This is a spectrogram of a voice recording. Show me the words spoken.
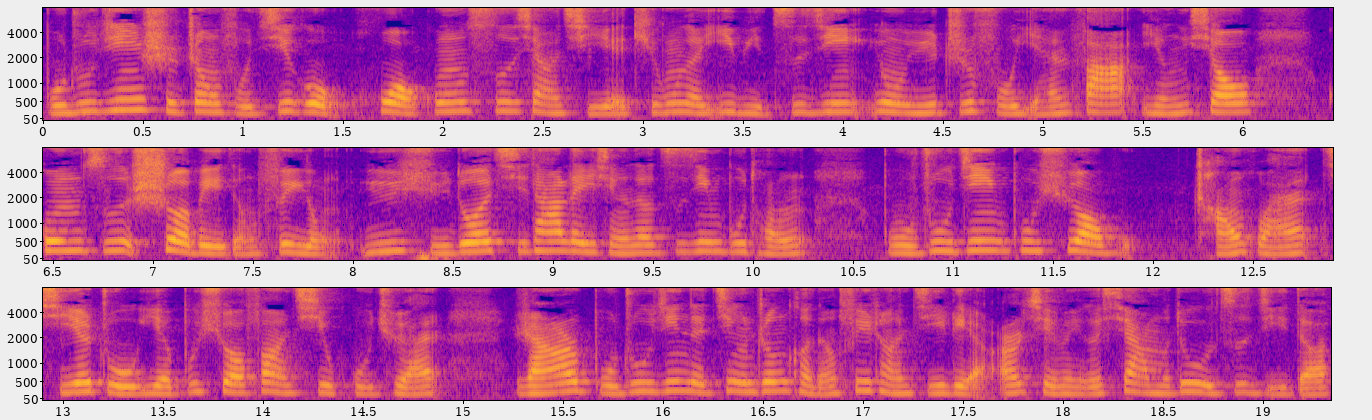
补助金是政府机构或公司向企业提供的一笔资金，用于支付研发、营销、工资、设备等费用。与许多其他类型的资金不同，补助金不需要偿还，企业主也不需要放弃股权。然而，补助金的竞争可能非常激烈，而且每个项目都有自己的。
